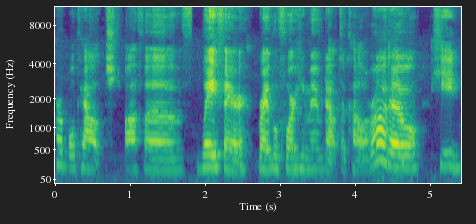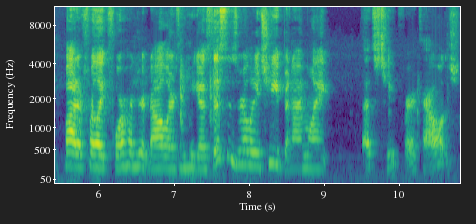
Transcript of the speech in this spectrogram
purple couch off of Wayfair right before he moved out to Colorado. He bought it for like four hundred dollars, and he goes, "This is really cheap." And I'm like, "That's cheap for a couch."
